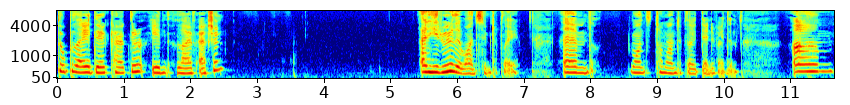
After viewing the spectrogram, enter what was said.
to play their character in live action. And he really wants him to play. And wants Tom Holland to play Danny Phantom. Um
